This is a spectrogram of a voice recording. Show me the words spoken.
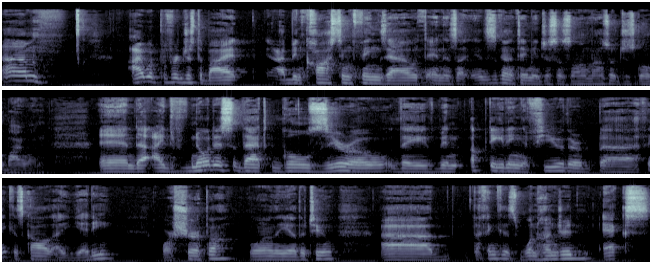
Um, I would prefer just to buy it. I've been costing things out, and it's like this is to take me just as long. Might as well just go buy one. And uh, I've noticed that Goal Zero, they've been updating a few of their, uh, I think it's called a Yeti or Sherpa, one of the other two. Uh, I think it's 100X.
